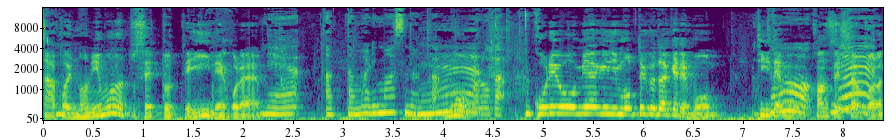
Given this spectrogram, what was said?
あ、これ飲み物とセットっていいね、これ。ね温まりますなんかね心がこれをお土産に持っていくだけでもう、ティータイムが完成しちゃうからわ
